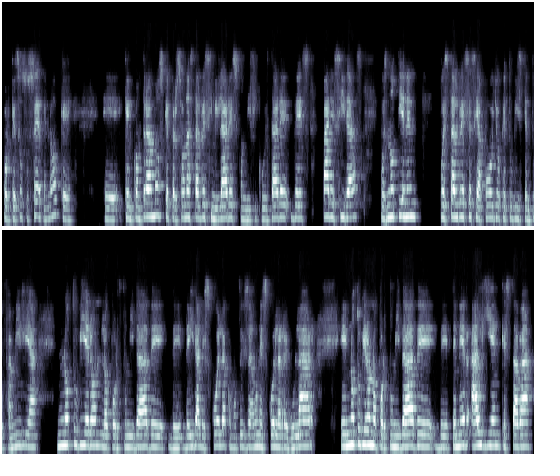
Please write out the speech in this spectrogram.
porque eso sucede, ¿no? Eh, que encontramos que personas tal vez similares con dificultades parecidas, pues no tienen pues tal vez ese apoyo que tuviste en tu familia, no tuvieron la oportunidad de, ir a la escuela, como tú dices, a una escuela regular, eh, no tuvieron oportunidad de, tener alguien que estaba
